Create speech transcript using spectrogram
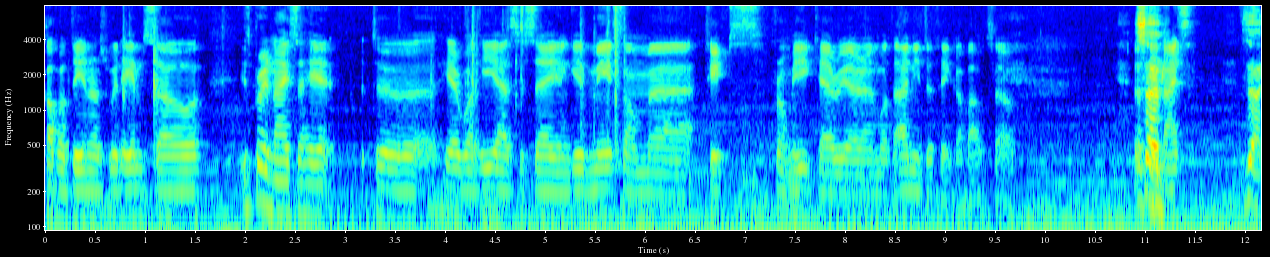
couple of dinners with him. So it's pretty nice to hear to hear what he has to say and give me some uh, tips from his career and what I need to think about. So that's so, nice. So,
